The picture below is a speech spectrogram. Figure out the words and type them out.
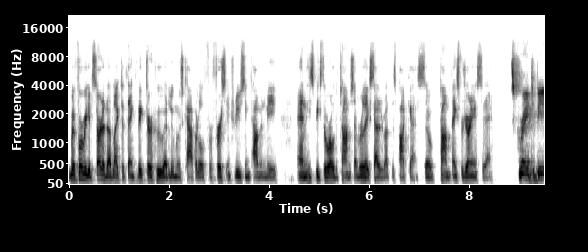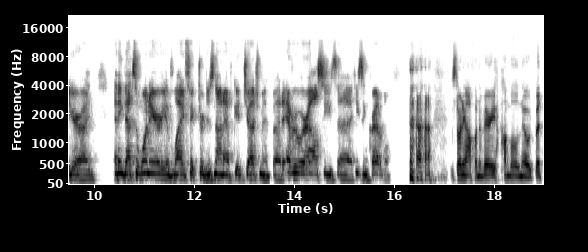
Before we get started, I'd like to thank Victor Hu at Lumos Capital for first introducing Tom and me. And he speaks the world of Tom. So I'm really excited about this podcast. So, Tom, thanks for joining us today. It's great to be here. I, I think that's the one area of life Victor does not have good judgment, but everywhere else he's uh, he's incredible. Starting off on a very humble note, but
